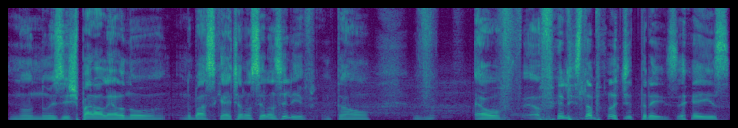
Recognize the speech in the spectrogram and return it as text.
não, não existe paralelo no, no basquete a não ser lance livre. Então, é o, é o feliz na bola de três. É isso.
